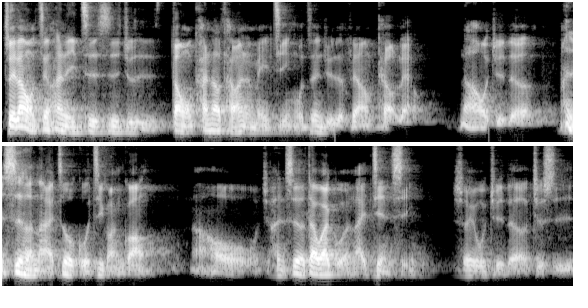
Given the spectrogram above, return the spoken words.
最让我震撼的一次是，就是当我看到台湾的美景，我真的觉得非常漂亮。然后我觉得很适合拿来做国际观光，然后就很适合带外国人来践行，所以我觉得就是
